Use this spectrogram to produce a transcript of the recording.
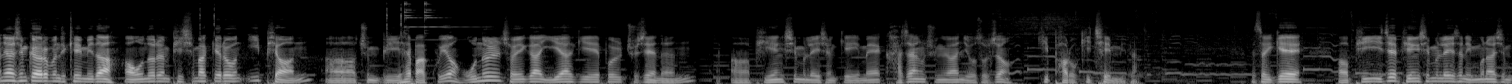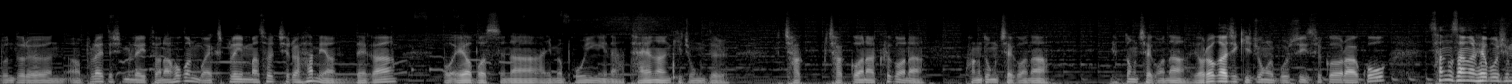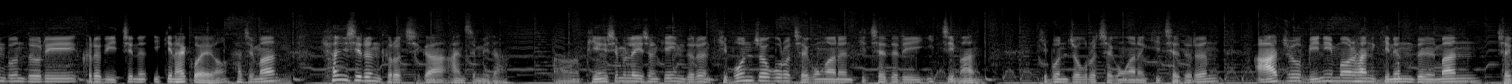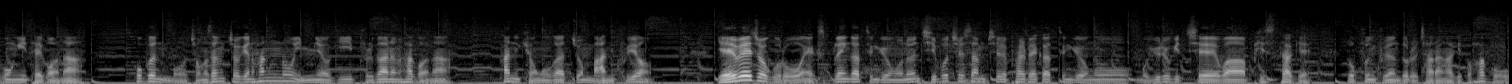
안녕하십니까 여러분 DK입니다. 어, 오늘은 PC맞게로운 2편 어, 준비해봤고요. 오늘 저희가 이야기해볼 주제는 어, 비행 시뮬레이션 게임의 가장 중요한 요소죠. 기, 바로 기체입니다. 그래서 이게 어, 비, 이제 비행 시뮬레이션 입문하신 분들은 어, 플라이트 시뮬레이터나 혹은 뭐 엑스플레인만 설치를 하면 내가 뭐 에어버스나 아니면 보잉이나 다양한 기종들 작, 작거나 크거나 광동체거나 협동체거나 여러 가지 기종을 볼 수 있을 거라고 상상을 해보신 분들이 그래도 있지는 있긴 할 거예요. 하지만 현실은 그렇지가 않습니다. 어, 비행 시뮬레이션 게임들은 기본적으로 제공하는 기체들이 있지만 기본적으로 제공하는 기체들은 아주 미니멀한 기능들만 제공이 되거나 혹은 뭐 정상적인 항로 입력이 불가능하거나 한 경우가 좀 많고요. 예외적으로 엑스플레인 같은 경우는 지보 737, 800 같은 경우 뭐 유료 기체와 비슷하게 높은 구현도를 자랑하기도 하고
